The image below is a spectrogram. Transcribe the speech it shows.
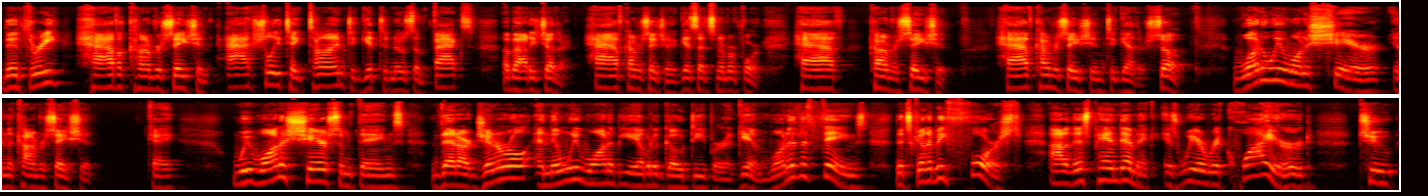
Then, three, have a conversation. Actually take time to get to know some facts about each other. Have conversation. I guess that's number four. Have conversation. Have conversation together. So, what do we want to share in the conversation? Okay. We want to share some things that are general and then we want to be able to go deeper. Again, one of the things that's going to be forced out of this pandemic is we are required to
